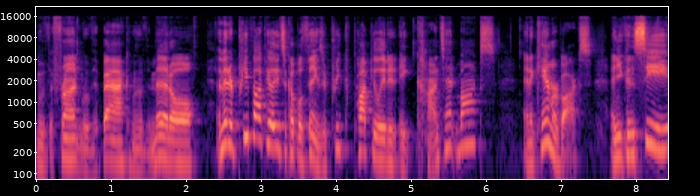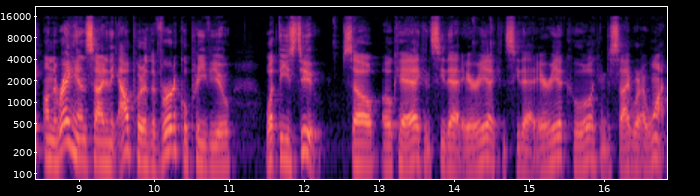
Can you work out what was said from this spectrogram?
move the front, move the back, move the middle. And then it pre-populates a couple of things. It pre-populated a content box and a camera box. And you can see on the right-hand side in the output of the vertical preview, what these do. So, okay, I can see that area, I can see that area, cool, I can decide what I want.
